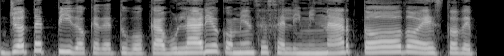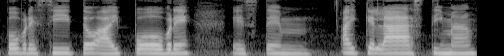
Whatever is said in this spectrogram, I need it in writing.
Yo te pido que de tu vocabulario comiences a eliminar todo esto de pobrecito, ay pobre, este, ay qué lástima.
